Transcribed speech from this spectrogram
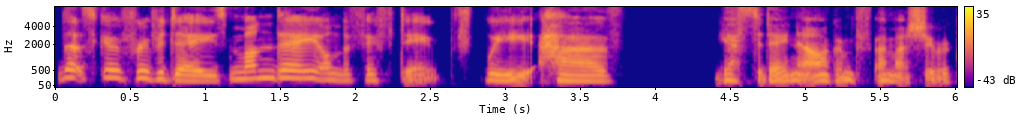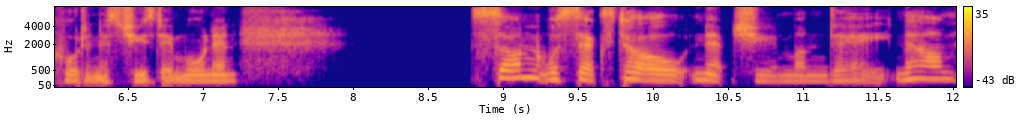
let's go through the days. Monday on the 15th, we have yesterday now. I'm, I'm actually recording this Tuesday morning. Sun was sextile Neptune Monday. Now,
